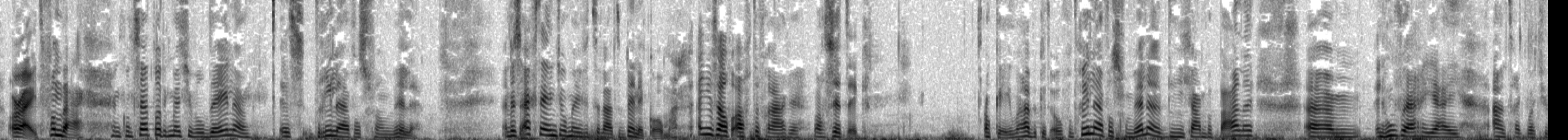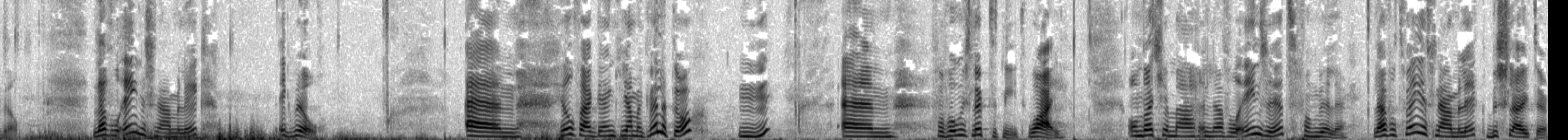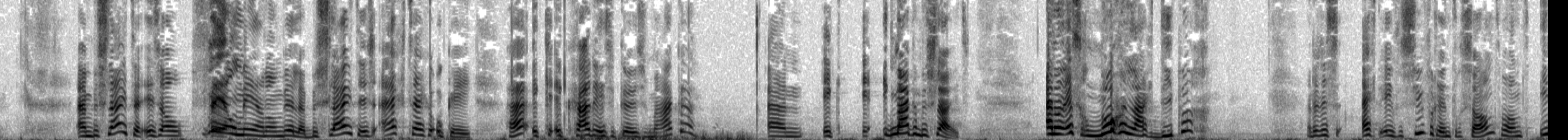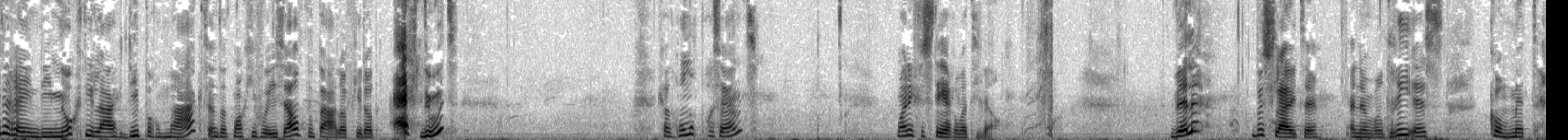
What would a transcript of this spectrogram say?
Alright, vandaag. Een concept dat ik met je wil delen is drie levels van willen. En dat is echt eentje om even te laten binnenkomen. En jezelf af te vragen, waar zit ik? Oké, waar heb ik het over? Drie levels van willen die gaan bepalen um, in hoeverre jij aantrekt wat je wil. Level 1 is namelijk, ik wil. En heel vaak denk je, ja, maar ik wil het toch? Mm En vervolgens lukt het niet. Why? Omdat je maar in level 1 zit van willen. Level 2 is namelijk besluiten. En besluiten is al veel meer dan willen. Besluiten is echt zeggen: oké, ik, ik ga deze keuze maken. En ik, maak een besluit. En dan is er nog een laag dieper. En dat is echt even super interessant, want iedereen die nog die laag dieper maakt, en dat mag je voor jezelf bepalen of je dat echt doet, gaat 100% manifesteren wat hij wil. Willen, besluiten. En nummer drie is committen.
